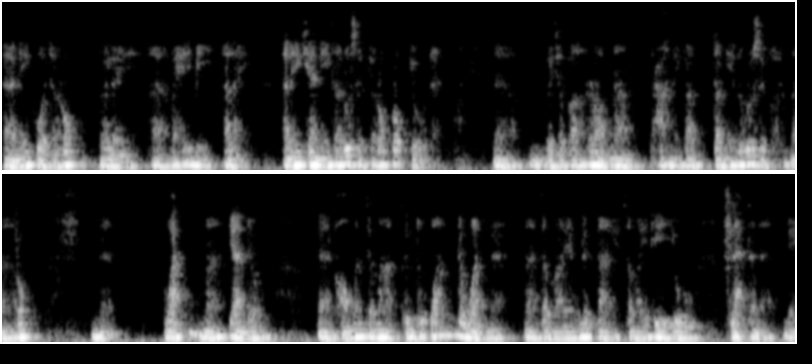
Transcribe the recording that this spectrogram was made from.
อันนี้กลัวจะรกเลยไม่ให้มีอะไร อันนี้แค่นี้ก็รู้สึกจะรกๆอยู่นะโดยเฉพาะรอบหน้าพระนี่ก็ตอนนี้รู้สึกนะรกนะวัดมาญาติโยมนะของมันจะมากขึ้นทุกวันทุกวันนะนะแต่มายังนึกได้สมัยที่อยู่แฟลตนะมี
